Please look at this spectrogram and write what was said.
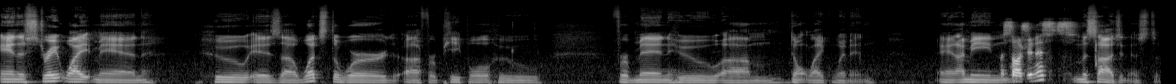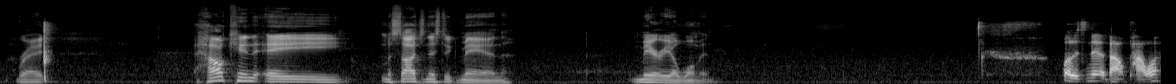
and a straight white man who is uh, what's the word uh, for people who for men who um, don't like women and i mean Misogynists. misogynist right how can a misogynistic man marry a woman Well, isn't it about power?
